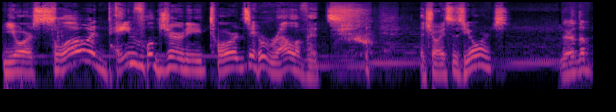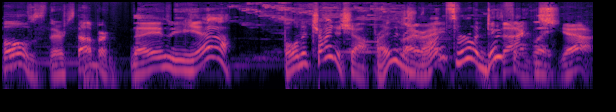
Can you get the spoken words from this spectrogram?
your slow and painful journey towards irrelevance. The choice is yours. They're the bulls. They're stubborn. They, yeah, bull in a china shop, right? They just Right, right. run through and do Exactly. things. Yeah.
